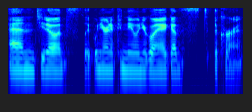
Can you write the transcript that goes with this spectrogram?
And, you know, it's like when you're in a canoe and you're going against the current.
